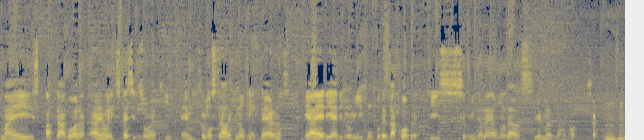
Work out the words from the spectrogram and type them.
Mas até agora, a única espécie de Zoan que é, foi mostrada que não tem pernas é a Ebi Ebi no Mi com o poder da cobra, que se eu não me engano é uma das irmãs da Hancock, certo? Uhum.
